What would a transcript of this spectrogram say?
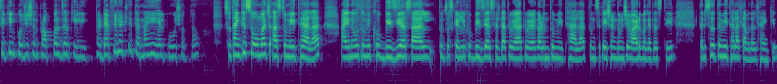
सिटिंग पोझिशन प्रॉपर जर केली तर डेफिनेटली त्यांनाही हेल्प होऊ शकतं. So thank you so much आज तुम्ही इथे आलात. आय नो तुम्ही खूप बिझी असाल तुमचं स्केड्यूल खूप बिझी असेल त्यात वेळात वेळ काढून तुम्ही इथे आलात. तुमचे पेशंट तुमची वाट बघत असतील तरीसुद्धा तुम्ही इथे आलात त्याबद्दल थँक्यू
